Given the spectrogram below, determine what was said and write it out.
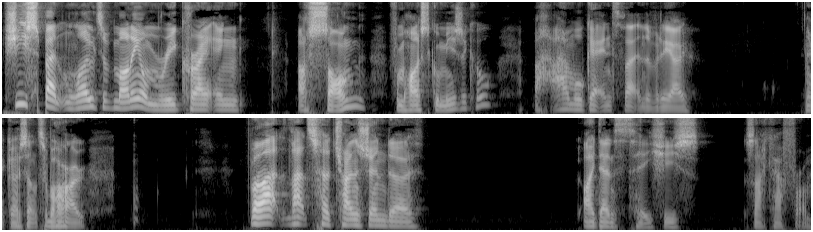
she spent loads of money on recreating a song from High School Musical, uh, and we'll get into that in the video. It goes up tomorrow. But that, that's her transgender identity. She's Zac Efron.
